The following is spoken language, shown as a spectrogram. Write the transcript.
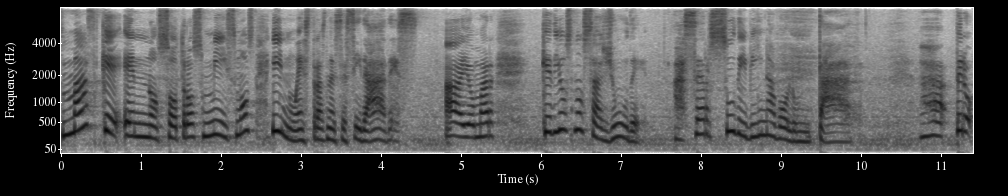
más que en nosotros mismos y nuestras necesidades. Ay, Omar, que Dios nos ayude a hacer su divina voluntad. Ah, pero,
